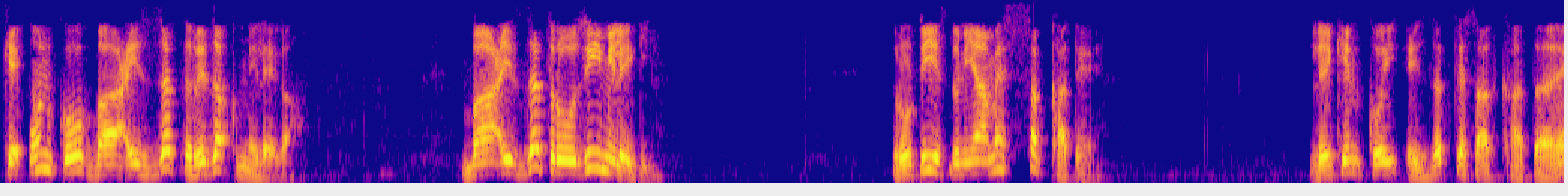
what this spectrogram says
کہ ان کو باعزت رزق ملے گا۔ باعزت روزی ملے گی۔ روٹی اس دنیا میں سب کھاتے ہیں۔ لیکن کوئی عزت کے ساتھ کھاتا ہے،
